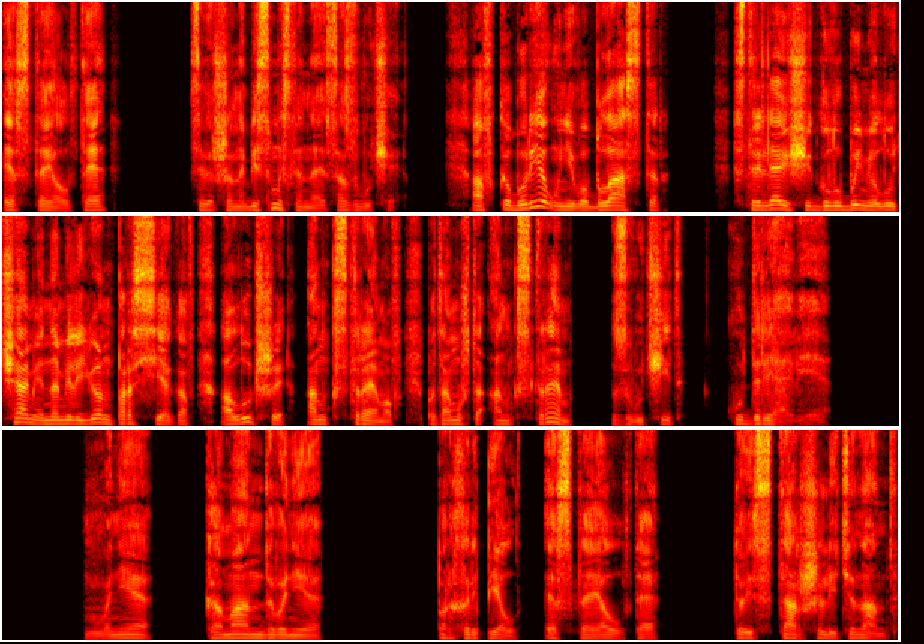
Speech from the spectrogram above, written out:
СТЛТ — совершенно бессмысленное созвучие. А в кобуре у него бластер, стреляющий голубыми лучами на миллион парсеков, а лучше ангстремов, потому что ангстрем звучит кудрявее. Мне командование прохрипел СТЛТ, то есть старший лейтенант.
